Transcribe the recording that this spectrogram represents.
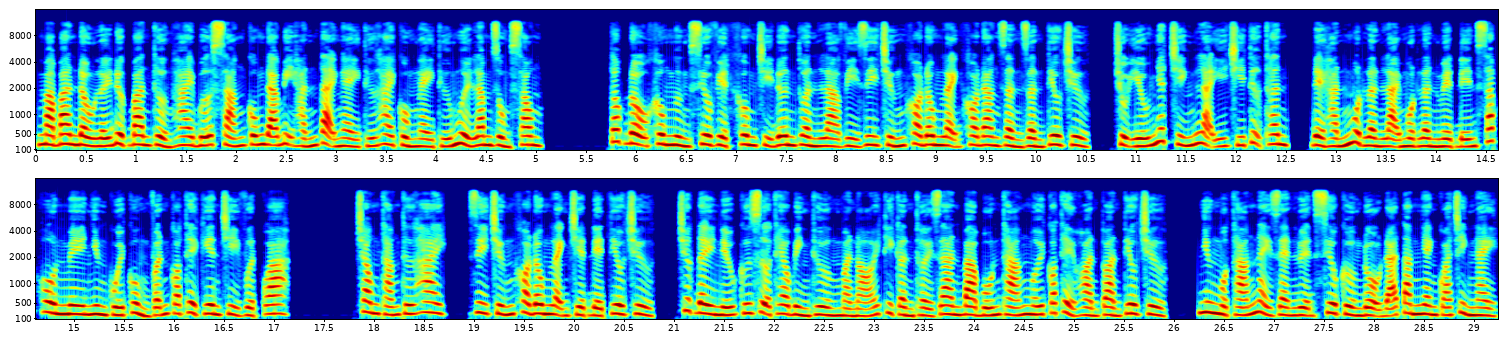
Mà ban đầu lấy được ban thưởng hai bữa sáng cũng đã bị hắn tại ngày thứ hai cùng ngày thứ 15 dùng xong. Tốc độ không ngừng siêu việt không chỉ đơn thuần là vì di chứng kho đông lạnh kho đang dần dần tiêu trừ, chủ yếu nhất chính là ý chí tự thân, để hắn một lần lại một lần mệt đến sắp hôn mê nhưng cuối cùng vẫn có thể kiên trì vượt qua. Trong tháng thứ hai, di chứng kho đông lạnh triệt để tiêu trừ, trước đây nếu cứ dựa theo bình thường mà nói thì cần thời gian 3-4 tháng mới có thể hoàn toàn tiêu trừ, nhưng một tháng này rèn luyện siêu cường độ đã tăng nhanh quá trình này,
